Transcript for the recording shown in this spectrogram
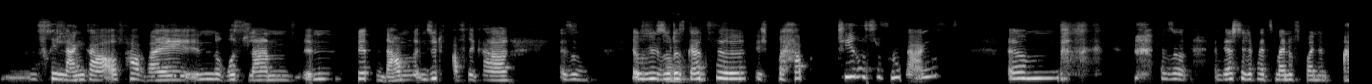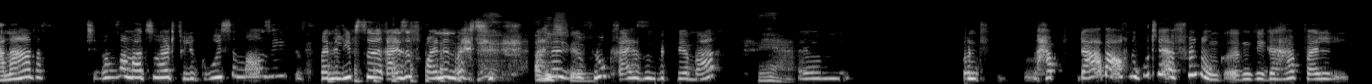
in Sri Lanka, auf Hawaii, in Russland, in Vietnam, in Südafrika. Also irgendwie so das Ganze, ich habe tierische Flugangst. Ähm, also an der Stelle, falls meine Freundin Anna das irgendwann mal zuhört, viele Grüße, Mausi. Das ist meine liebste Reisefreundin, weil sie alle Flugreisen mit mir macht. Ja. Ähm, und habe da aber auch eine gute Erfüllung irgendwie gehabt, weil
